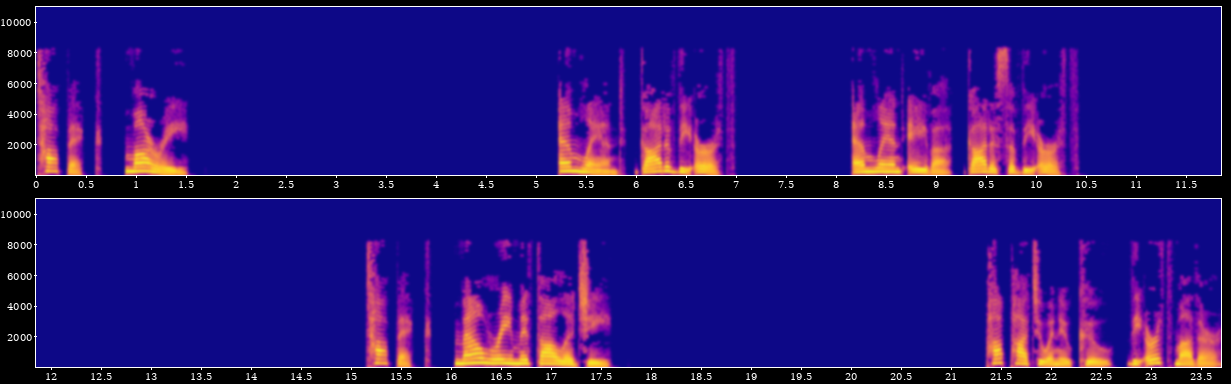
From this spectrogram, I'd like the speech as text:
Topic. Mari Emland, god of the earth. Emland Ava, goddess of the earth. Topic. Maori mythology. Papatuanuku, the Earth Mother.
